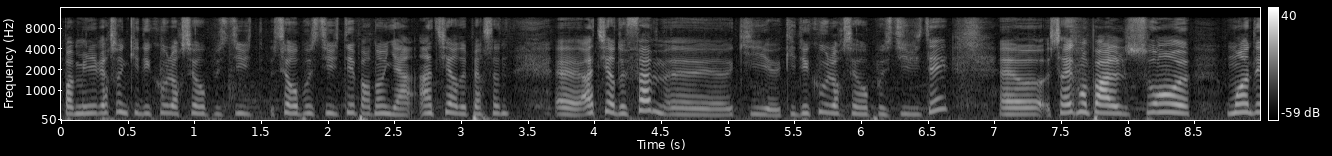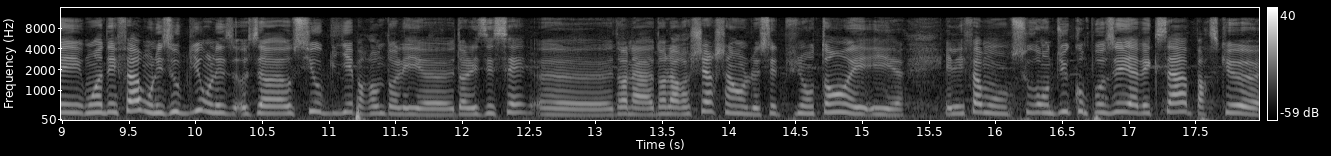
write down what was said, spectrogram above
parmi les personnes qui découvrent leur séropositivité, pardon, il y a un tiers de personnes, euh, un tiers de femmes euh, qui, euh, qui découvrent leur séropositivité. Euh, c'est vrai qu'on parle souvent euh, moins, des, femmes, on les oublie, on les a aussi oubliées par exemple dans les, euh, dans les essais, euh, dans, la, dans la recherche, hein, on le sait depuis longtemps, et, euh, les femmes ont souvent dû composer avec ça parce que euh,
